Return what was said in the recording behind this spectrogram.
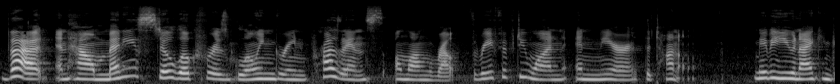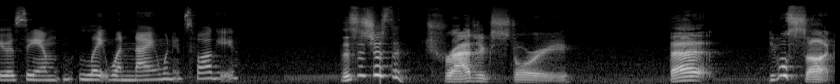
That, and how many still look for his glowing green presence along Route 351 and near the tunnel. Maybe you and I can go see him late one night when it's foggy. This is just a tragic story. That people suck.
